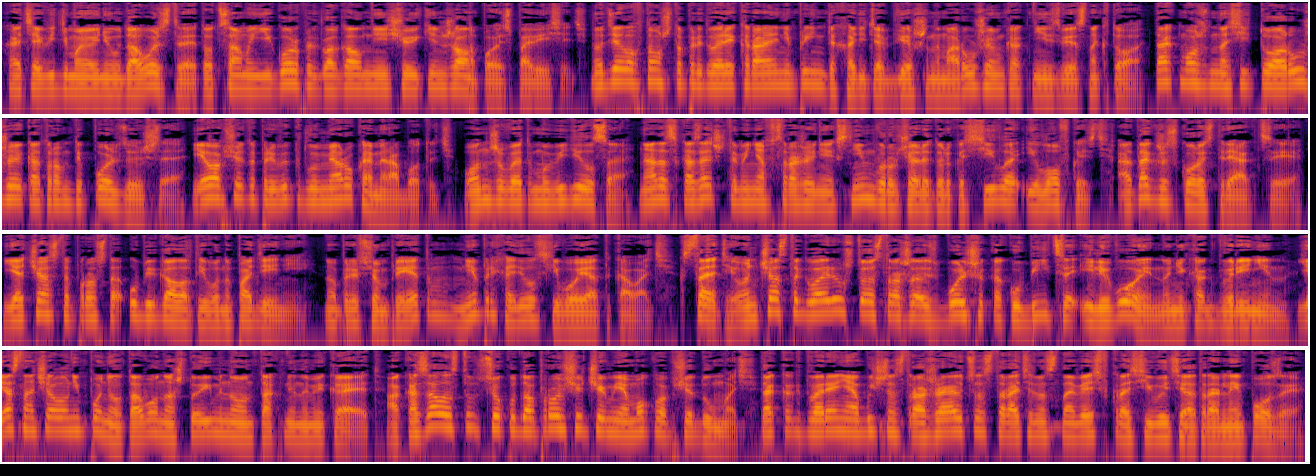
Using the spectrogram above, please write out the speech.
Хотя, видя мое неудовольствие, тот самый Егор предлагал мне еще и кинжал на пояс повесить. Но дело в том, что при дворе короля не принято ходить обвешанным оружием, как неизвестно кто. Так можно носить то оружие, которым ты пользуешься. Я вообще-то привык двумя руками работать. Он же в этом убедился. Надо сказать, что меня в сражениях с ним выручали только сила и ловкость, а также скорость реакции. Я часто просто убегал от его нападений. Но при всем при этом мне приходилось его и атаковать. Кстати, он часто говорил, что я сражаюсь больше как убийца или воин, но не как дворянин. Я сначала не понял того, на что именно он так мне намекает. Оказалось, тут все куда проще, чем я мог вообще думать, так как дворяне обычно сражаются, старательно становясь в красивые театральные позы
